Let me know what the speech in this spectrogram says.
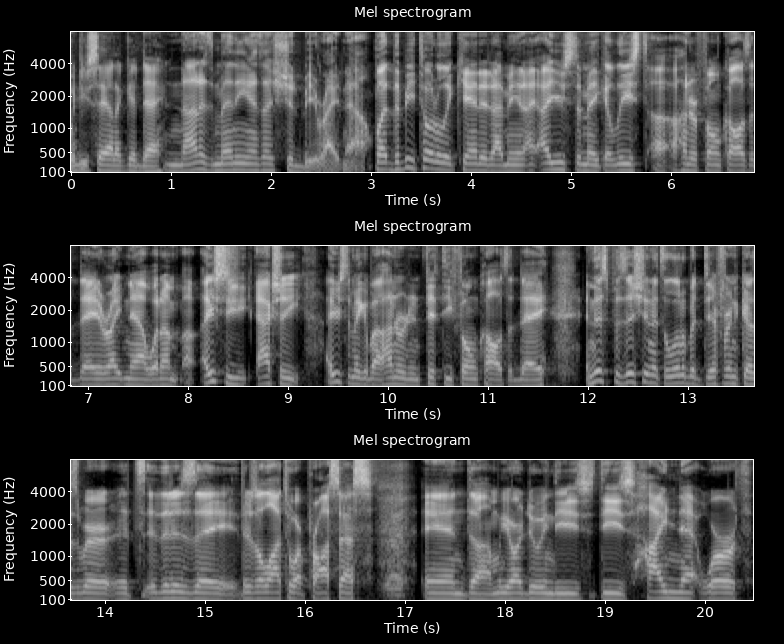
Would you say on a good day? Not as many as I should be right now. But to be totally candid, I mean, I, I used to make at least uh, 100 phone calls a day. Right now, what I'm, I used to actually, I used to make about 150 phone calls a day. In this position, it's a little bit different because we're, it's, it is a, there's a lot to our process, and um, we are doing these these high net worth,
